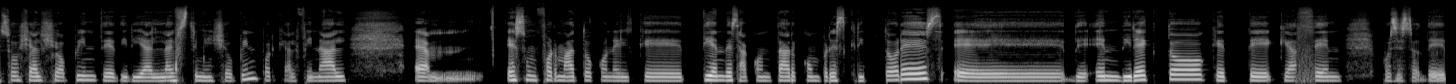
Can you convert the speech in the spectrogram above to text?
social shopping, te diría el live streaming shopping, porque al final em, es un formato con el que tiendes a contar con prescriptores eh, en directo que te, que hacen, pues eso, de,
